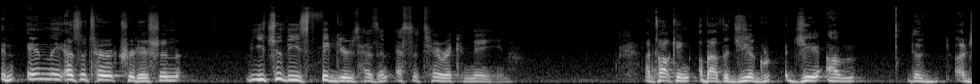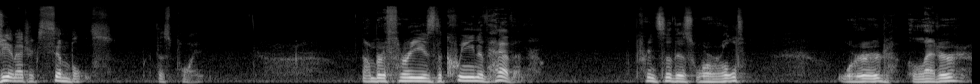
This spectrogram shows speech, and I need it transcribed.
in, in the esoteric tradition, each of these figures has an esoteric name. I'm talking about the, ge um, the uh, geometric symbols at this point. Number three is the Queen of Heaven, Prince of this world, word, letter,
